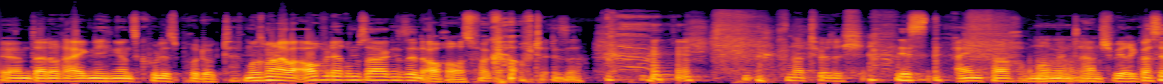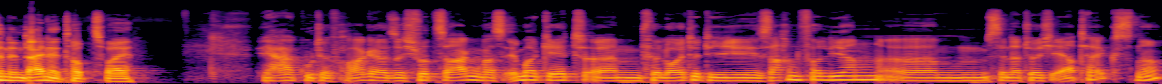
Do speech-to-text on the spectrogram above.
ähm, dadurch eigentlich ein ganz cooles Produkt. Muss man aber auch wiederum sagen, sind auch ausverkauft. Also. Natürlich. Ist einfach momentan schwierig. Was sind denn deine Top 2? Ja, gute Frage. Also ich würde sagen, was immer geht ähm, für Leute, die Sachen verlieren, ähm, sind natürlich AirTags. Ne?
